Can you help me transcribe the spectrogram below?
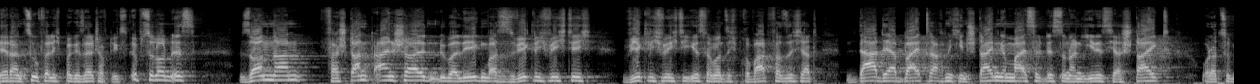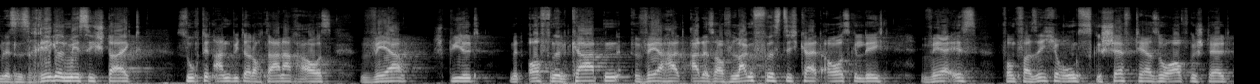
der dann zufällig bei Gesellschaft XY ist, sondern Verstand einschalten, überlegen, was ist wirklich wichtig. Wirklich wichtig ist, wenn man sich privat versichert, da der Beitrag nicht in Stein gemeißelt ist, sondern jedes Jahr steigt oder zumindest regelmäßig steigt, sucht den Anbieter doch danach aus, wer spielt mit offenen Karten, wer hat alles auf Langfristigkeit ausgelegt, wer ist vom Versicherungsgeschäft her so aufgestellt,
